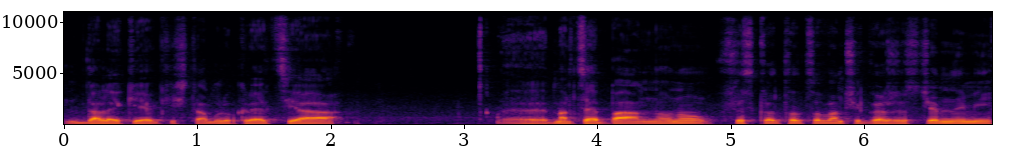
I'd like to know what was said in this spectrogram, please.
dalekie jakieś tam lukrecja, e, marcepan, no, no wszystko to, co Wam się kojarzy z ciemnymi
